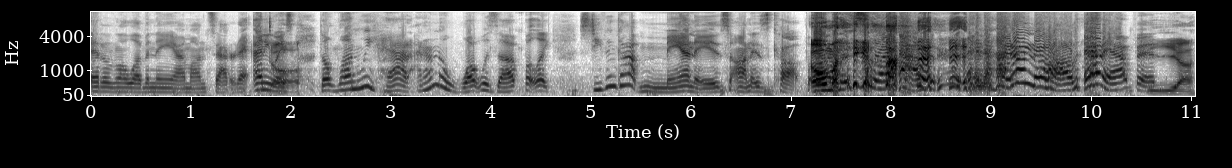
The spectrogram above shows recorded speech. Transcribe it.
at an 11 a.m. on Saturday. Anyways, Duh. the one we had, I don't know what was up, but like Steven got mayonnaise on his cup. Oh my God. and I don't know how that happened. yeah.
